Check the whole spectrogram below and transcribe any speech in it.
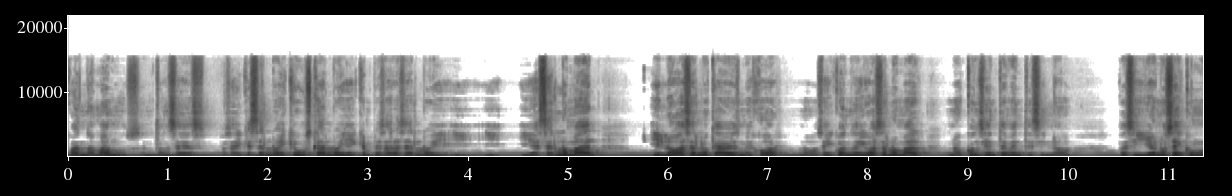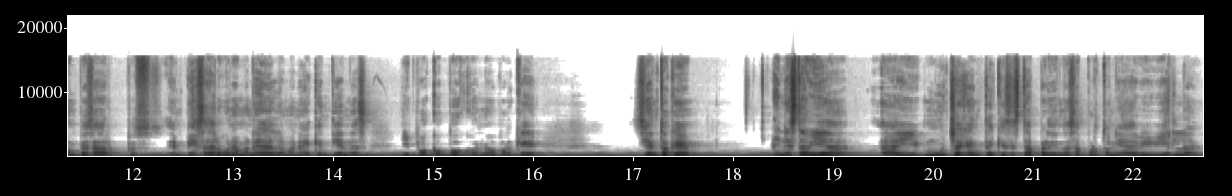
cuando amamos. Entonces, pues hay que hacerlo, hay que buscarlo y hay que empezar a hacerlo y, y, y hacerlo mal y luego hacerlo cada vez mejor, ¿no? O sea, y cuando digo hacerlo mal, no conscientemente, sino pues si yo no sé cómo empezar, pues empieza de alguna manera, de la manera que entiendes y poco a poco, ¿no? Porque siento que en esta vida hay mucha gente que se está perdiendo esa oportunidad de vivirla,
